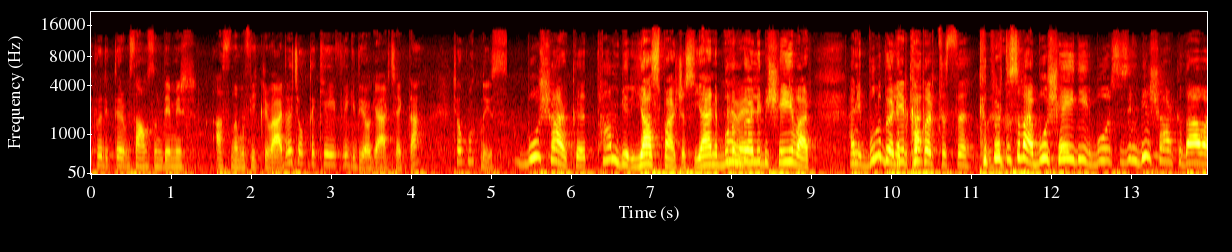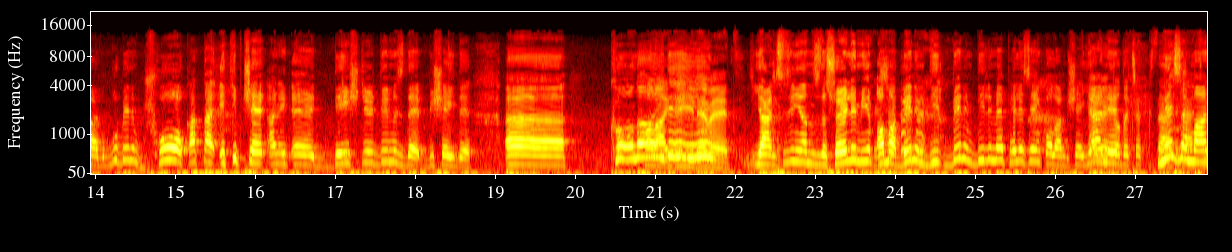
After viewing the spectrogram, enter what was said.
prodüktörüm Samsun Demir aslında bu fikri verdi ve çok da keyifli gidiyor gerçekten. Çok mutluyuz. Bu şarkı tam bir yaz parçası. Yani bunun Evet. böyle bir şeyi var. Hani bunu böyle Bir kıpırtısı. kıpırtısı var. Bu şey değil. Bu sizin bir şarkı daha vardı. Bu benim çok hatta ekipçe hani e, değiştirdiğimizde bir şeydi. Ee, kolay, Kolay değil. değil, evet. Yani sizin yanınızda söylemeyeyim ama Teşekkür benim dil, benim dilime pelesenk olan bir şey. Yani Evet, o da çok güzel ne zaman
